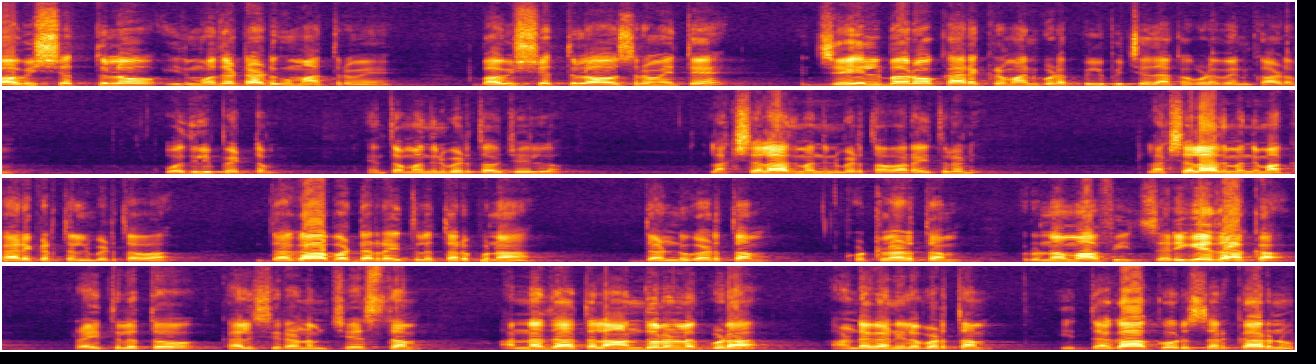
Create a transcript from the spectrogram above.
భవిష్యత్తులో ఇది మొదటి అడుగు మాత్రమే. భవిష్యత్తులో అవసరమైతే జైల్ బరో కార్యక్రమాన్ని కూడా పిలిపించేదాకా కూడా వెనకాడం వదిలిపెట్టం. ఎంతమందిని పెడతావు జైల్లో? లక్షలాది మందిని పెడతావా రైతులని? లక్షలాది మంది మా కార్యకర్తలను పెడతావా? దగాబడ్డ రైతుల తరపున దండు కడతాం కొట్లాడతాం రుణమాఫీ జరిగేదాకా రైతులతో కలిసి రణం చేస్తాం అన్నదాతల ఆందోళనలకు కూడా అండగా నిలబడతాం. ఈ దగాకోరు సర్కారును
